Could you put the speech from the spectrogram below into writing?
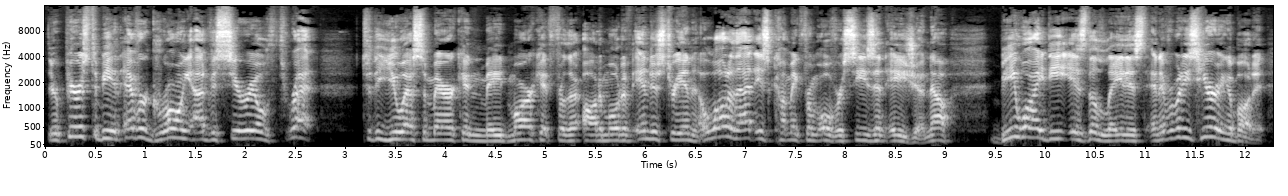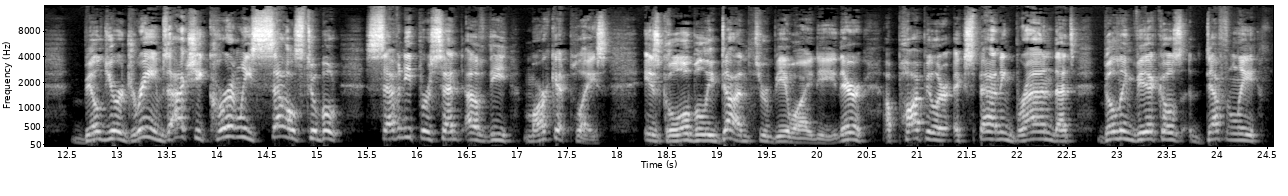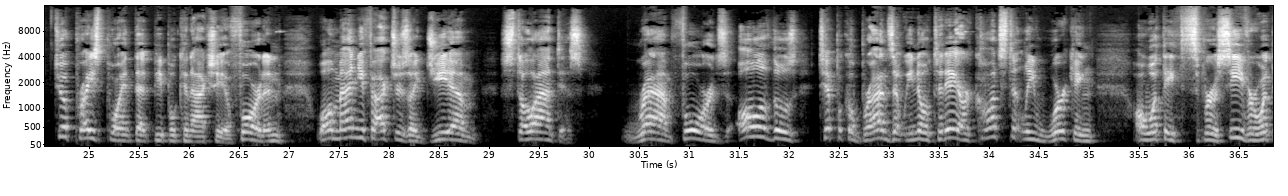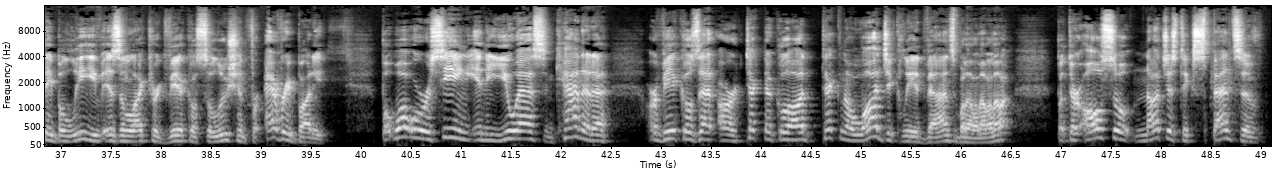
there appears to be an ever growing adversarial threat to the US American made market for the automotive industry, and a lot of that is coming from overseas in Asia. Now, BYD is the latest, and everybody's hearing about it. Build Your Dreams actually currently sells to about 70% of the marketplace is globally done through BYD. They're a popular expanding brand that's building vehicles definitely to a price point that people can actually afford. And while manufacturers like GM, Stellantis, Ram, Fords, all of those typical brands that we know today are constantly working on what they perceive or what they believe is an electric vehicle solution for everybody. But what we're seeing in the US and Canada are vehicles that are technologically advanced, blah, blah, blah, but they're also not just expensive,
